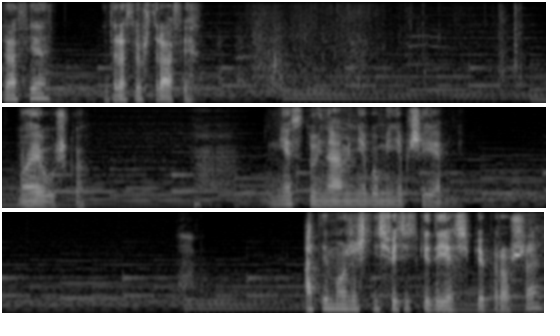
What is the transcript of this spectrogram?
Trafię? Teraz już trafię. Moje łóżko. Nie stój na mnie, bo mi nieprzyjemnie. A ty możesz nie świecić, kiedy ja śpię, proszę?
